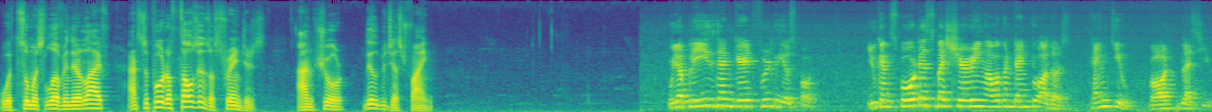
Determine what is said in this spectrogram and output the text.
With so much love in their life and support of thousands of strangers, I'm sure they'll be just fine. We are pleased and grateful to your support. You can support us by sharing our content to others. Thank you. God bless you.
